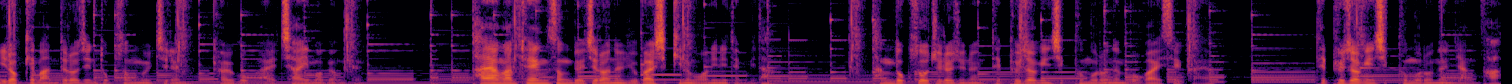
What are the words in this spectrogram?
이렇게 만들어진 독성 물질은 결국 알츠하이머병 등 다양한 퇴행성 뇌질환을 유발시키는 원인이 됩니다. 당독소 줄여주는 대표적인 식품으로는 뭐가 있을까요? 대표적인 식품으로는 양파,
